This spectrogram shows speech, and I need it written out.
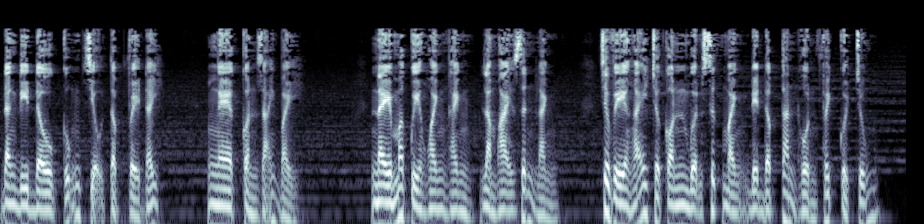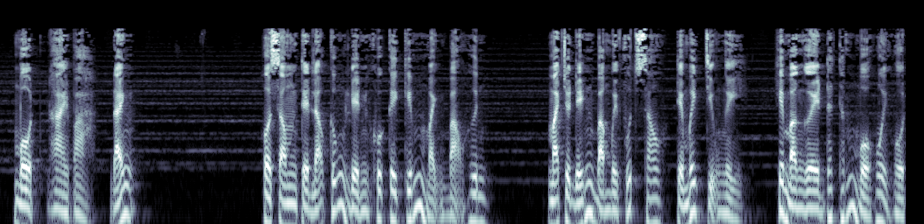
Đang đi đâu cũng triệu tập về đây. Nghe còn giải bày Này ma quỷ hoành hành Làm hại dân lành Chứ vì hãy cho con mượn sức mạnh Để đập tan hồn phách của chúng. Một, hai, ba, đánh. Hồ xong thì lão cúng liền khua cây kiếm mạnh bạo hơn. Mà cho đến 30 phút sau Thì mới chịu nghỉ, Khi mà người đã thấm mồ hôi hột.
